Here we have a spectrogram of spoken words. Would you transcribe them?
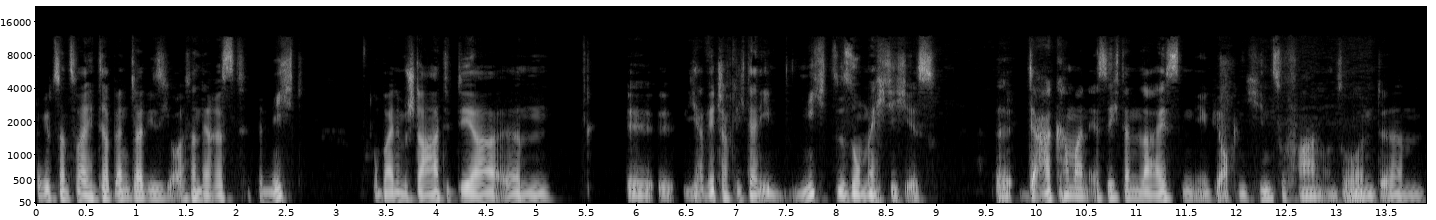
Da gibt's dann zwei Hinterbänkler, die sich äußern, der Rest nicht. Und bei einem Staat, der ähm, äh, äh, ja wirtschaftlich dann eben nicht so mächtig ist, äh, da kann man es sich dann leisten, irgendwie auch nicht hinzufahren und so. Und ähm,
